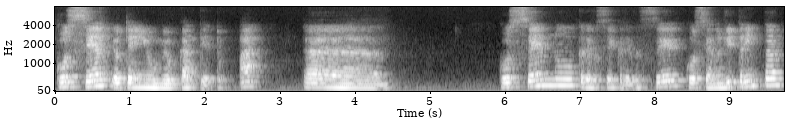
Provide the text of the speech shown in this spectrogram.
Cosseno, eu tenho o meu cateto A. Uh, cosseno, cadê você, cadê você? Cosseno de 30,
